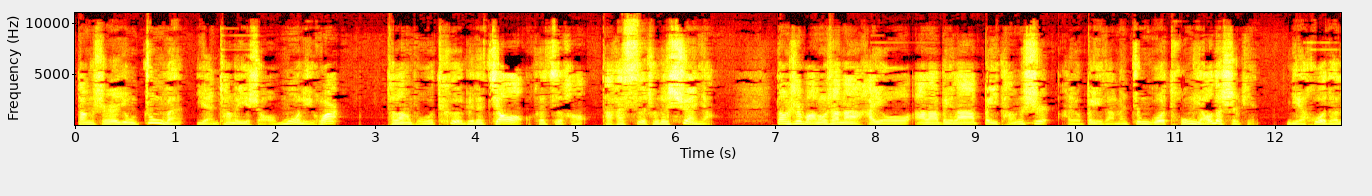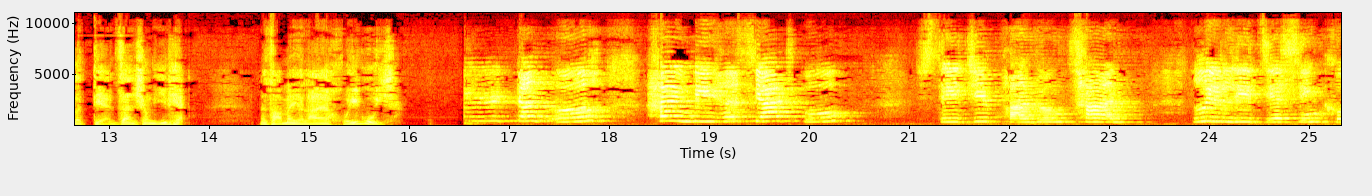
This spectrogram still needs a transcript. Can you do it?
当时用中文演唱了一首《茉莉花》，特朗普特别的骄傲和自豪，他还四处的炫耀。当时网络上呢，还有阿拉贝拉背唐诗，还有背咱们中国童谣的视频，也获得了点赞声一片。那咱们也来回顾一下。四季花中餐，粒粒皆辛苦。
